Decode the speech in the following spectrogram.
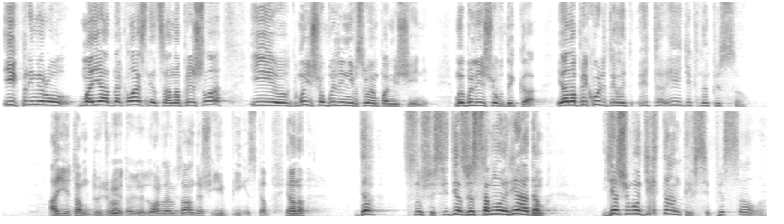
и, к примеру, моя одноклассница, она пришла, и мы еще были не в своем помещении, мы были еще в ДК. И она приходит и говорит, это Эдик написал. А ей там, это Эдуард Александрович, епископ. И она, да, слушай, сидел же со мной рядом. Я же ему диктанты все писала.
